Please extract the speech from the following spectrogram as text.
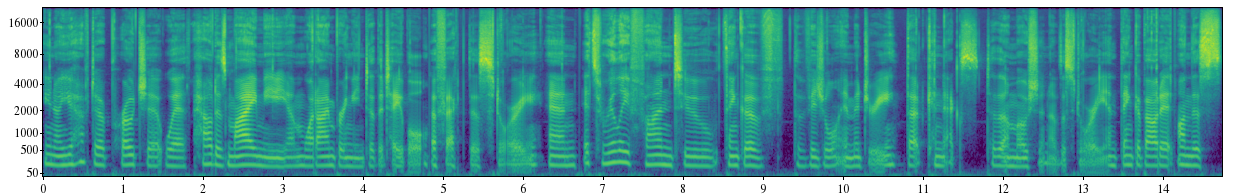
you know, you have to approach it with how does my medium, what I'm bringing to the table, affect this story? And it's really fun to think of the visual imagery that connects to the emotion of the story and think about it on this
